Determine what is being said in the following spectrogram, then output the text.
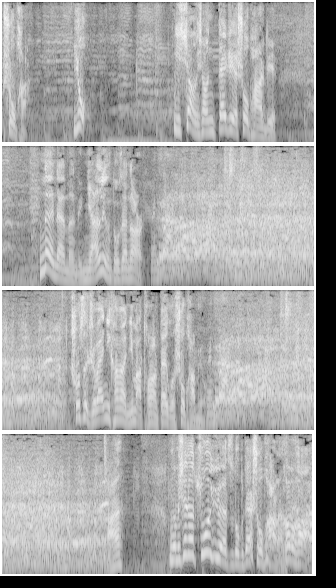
手帕，有。你想一想，你戴这些手帕的奶奶们的年龄都在哪儿？除此之外，你看看你妈头上戴过手帕没有？啊？我们现在坐月子都不带手帕了，好不好？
